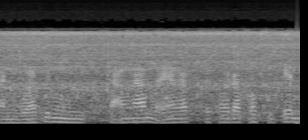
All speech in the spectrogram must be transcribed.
หันหัวขึ้นทางน้ำไหลนะครับจะคอยรับออกซิเจน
